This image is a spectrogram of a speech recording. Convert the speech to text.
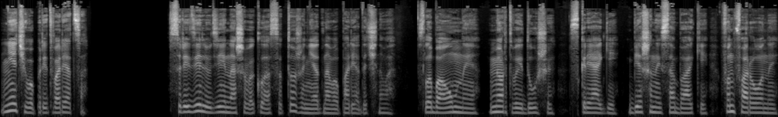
Нечего притворяться. Среди людей нашего класса тоже ни одного порядочного. Слабоумные, мертвые души, скряги, бешеные собаки, фанфароны.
